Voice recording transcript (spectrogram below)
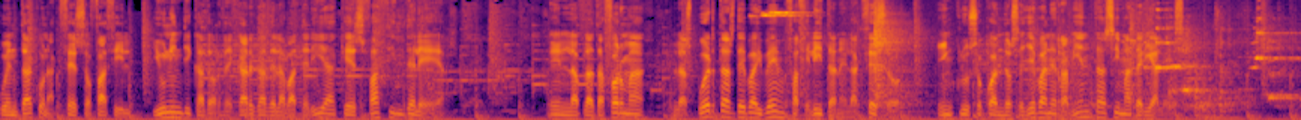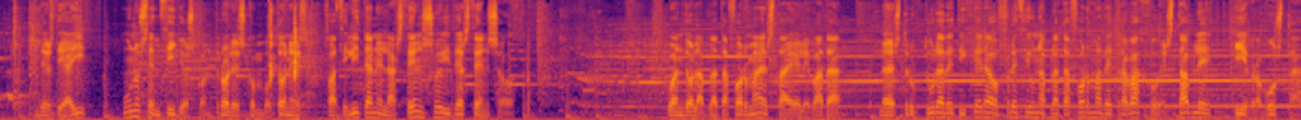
Cuenta con acceso fácil y un indicador de carga de la batería que es fácil de leer. En la plataforma, las puertas de vaivén facilitan el acceso, incluso cuando se llevan herramientas y materiales. Desde ahí, unos sencillos controles con botones facilitan el ascenso y descenso. Cuando la plataforma está elevada, la estructura de tijera ofrece una plataforma de trabajo estable y robusta.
